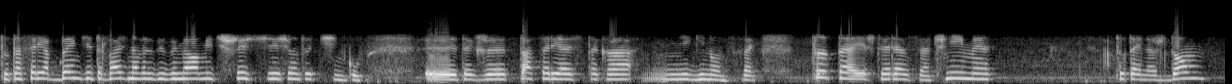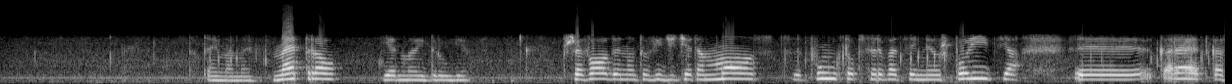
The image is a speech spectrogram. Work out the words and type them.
to ta seria będzie trwać, nawet gdyby miała mieć 60 odcinków. Yy, także ta seria jest taka nieginąca. Tak. Tutaj jeszcze raz zacznijmy. Tutaj nasz dom. Tutaj mamy metro, jedno i drugie. Przewody, no to widzicie tam most, punkt obserwacyjny, już policja, yy, karetka,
